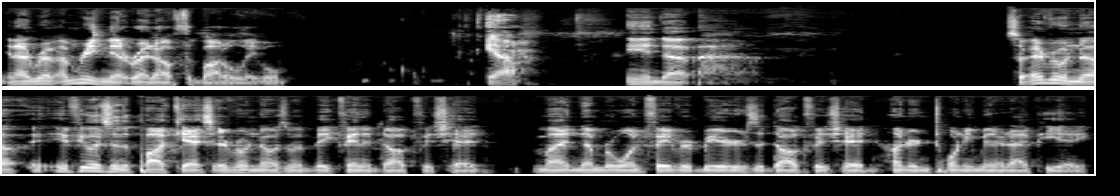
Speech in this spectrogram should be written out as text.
and I re- I'm reading that right off the bottle label. Yeah. And uh, so everyone know if you listen to the podcast, everyone knows I'm a big fan of Dogfish Head. My number one favorite beer is the Dogfish Head 120 minute IPA.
